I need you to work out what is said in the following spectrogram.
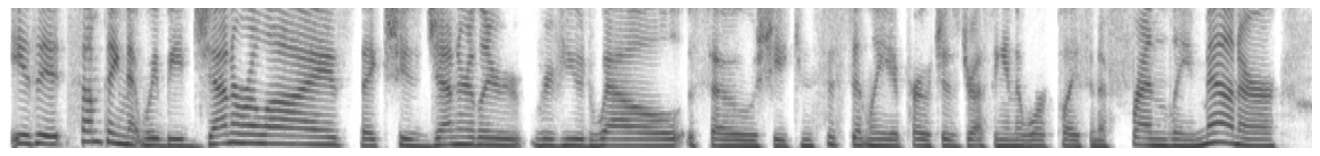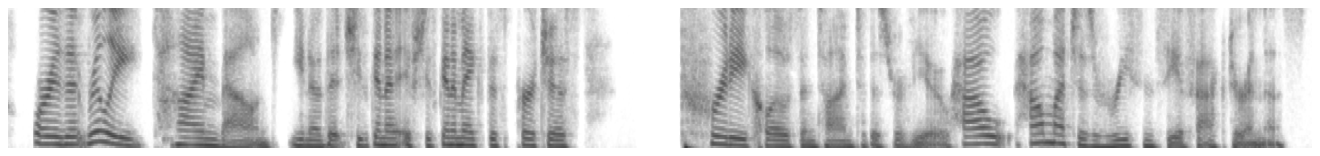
is it something that would be generalized like she's generally reviewed well so she consistently approaches dressing in the workplace in a friendly manner or is it really time bound you know that she's going to if she's going to make this purchase pretty close in time to this review how how much is recency a factor in this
